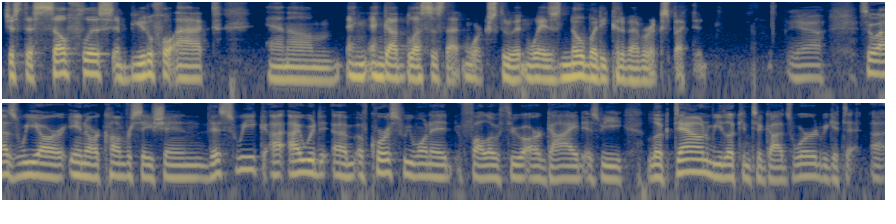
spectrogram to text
just this selfless and beautiful act and um and and God blesses that and works through it in ways nobody could have ever expected. Yeah. So as we are in our conversation this week, I, I would, um, of course, we want to follow through our guide as we look down. We look into God's Word. We get to uh,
